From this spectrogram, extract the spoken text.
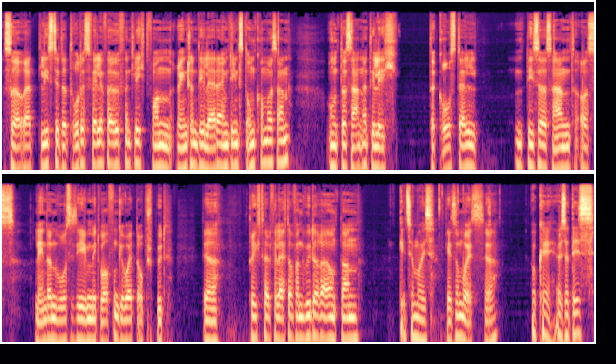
so eine Art Liste der Todesfälle veröffentlicht von Rangern, die leider im Dienst umgekommen sind. Und da sind natürlich der Großteil dieser sind aus Ländern, wo sie sich eben mit Waffengewalt abspült. Der trifft halt vielleicht auf einen Wüderer und dann geht's um alles. Geht's um alles, ja. Okay, also das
